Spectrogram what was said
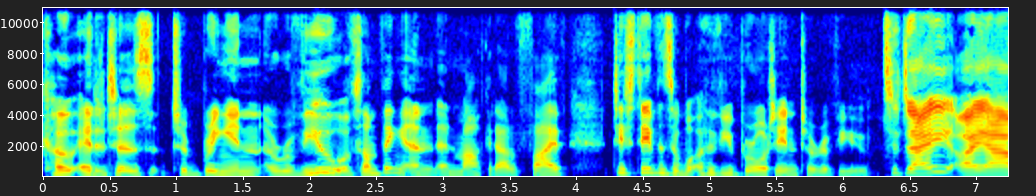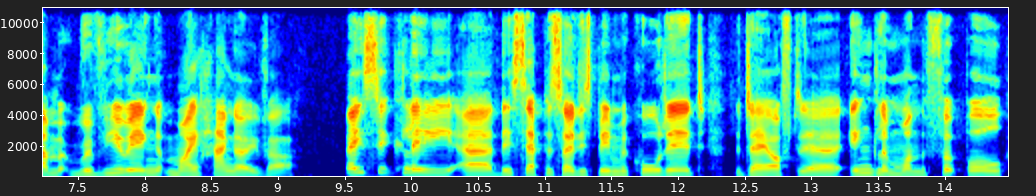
co editors to bring in a review of something and, and mark it out of five. Tiff Stevenson, what have you brought in to review? Today I am reviewing my hangover. Basically, uh, this episode is being recorded the day after England won the football.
